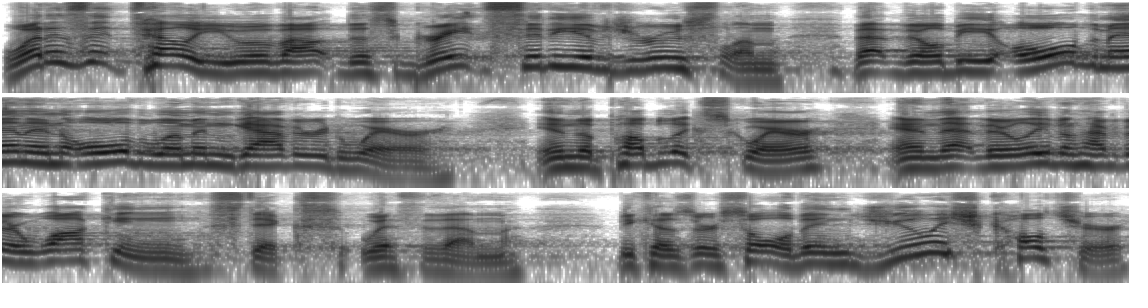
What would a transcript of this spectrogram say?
What does it tell you about this great city of Jerusalem that there'll be old men and old women gathered where? In the public square, and that they'll even have their walking sticks with them because they're so old. In Jewish culture,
